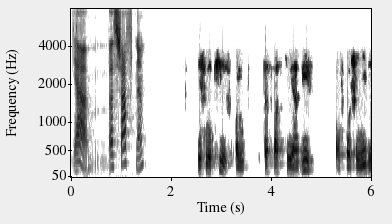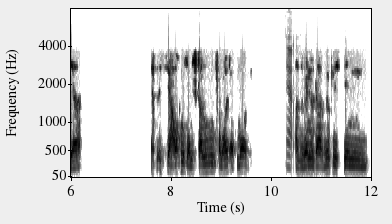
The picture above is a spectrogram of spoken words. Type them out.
ja was schafft, ne? Definitiv. Und das, was du ja siehst auf Social Media, das ist ja auch nicht entstanden von heute auf morgen. Ja. Also wenn du da wirklich den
